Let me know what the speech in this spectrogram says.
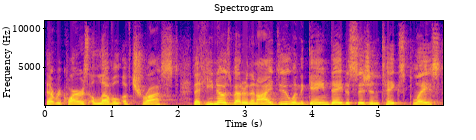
That requires a level of trust that He knows better than I do when the game day decision takes place,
